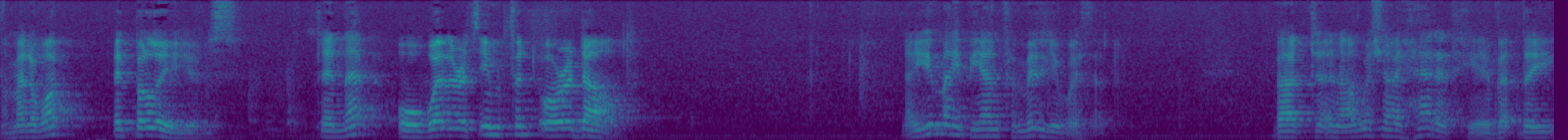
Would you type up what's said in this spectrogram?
no matter what it believes, then that, or whether it's infant or adult. Now you may be unfamiliar with it, but, and I wish I had it here, but the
